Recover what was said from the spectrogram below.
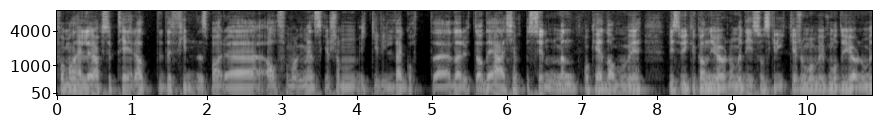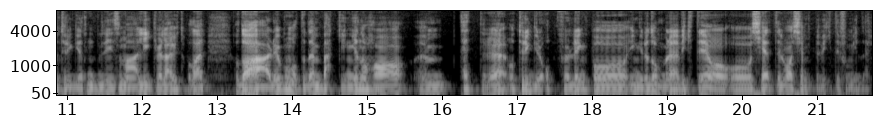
får man heller akseptere at det finnes bare altfor mange mennesker som ikke vil deg godt eh, der ute, og det er kjempesynd. Men ok, da må vi, hvis vi ikke kan gjøre noe med de som skriker, så må vi på en måte gjøre noe med tryggheten til de som er likevel er ute på der. Og da er det jo på en måte den backingen å ha um, tettere og tryggere oppfølging på yngre dommere viktig, og, og Kjetil var kjempeviktig for min del.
